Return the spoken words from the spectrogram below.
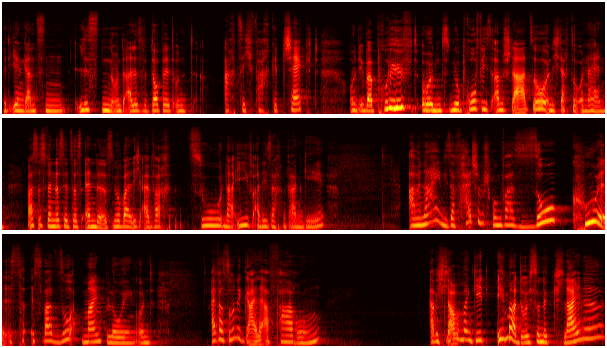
mit ihren ganzen Listen und alles wird doppelt und 80-fach gecheckt und überprüft und nur Profis am Start so. Und ich dachte so, oh nein, was ist, wenn das jetzt das Ende ist? Nur weil ich einfach zu naiv an die Sachen rangehe. Aber nein, dieser Fallschirmsprung war so cool. Es, es war so mindblowing und einfach so eine geile Erfahrung. Aber ich glaube, man geht immer durch so eine kleine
